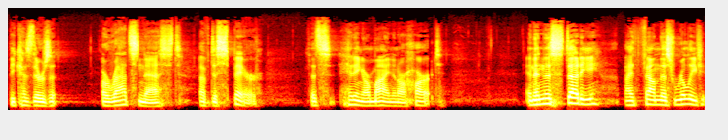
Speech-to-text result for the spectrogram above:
Because there's a, a rat's nest of despair that's hitting our mind and our heart. And in this study, I found this really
